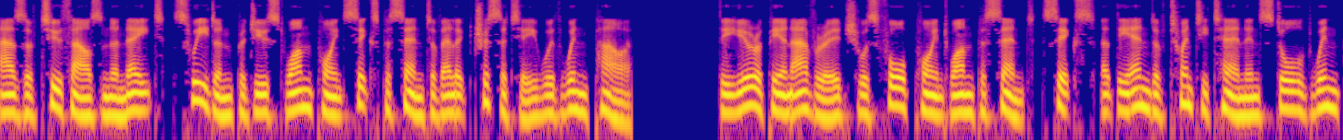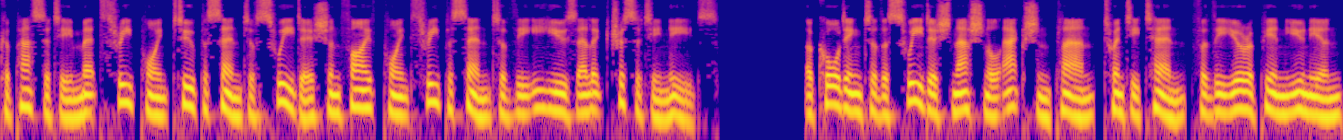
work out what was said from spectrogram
As of 2008, Sweden produced 1.6% of electricity with wind power. The European average was 4.1%. 6 At the end of 2010, installed wind capacity met 3.2% of Swedish and 5.3% of the EU's electricity needs. According to the Swedish National Action Plan 2010 for the European Union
